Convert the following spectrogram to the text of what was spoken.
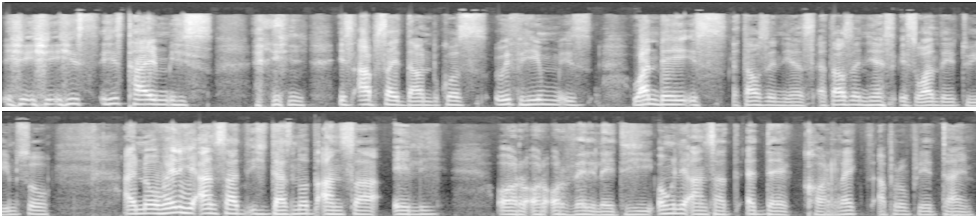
his his time is is upside down because with him is one day is a thousand years. A thousand years is one day to him. So I know when he answered, he does not answer early or, or, or very late. He only answered at the correct, appropriate time.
